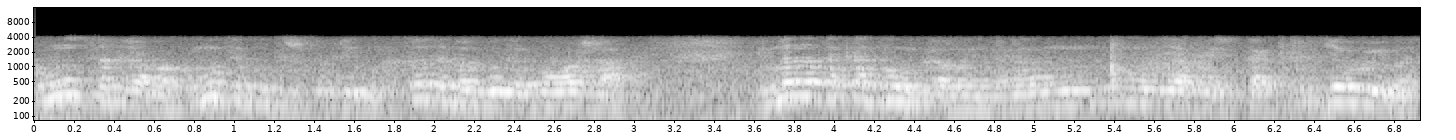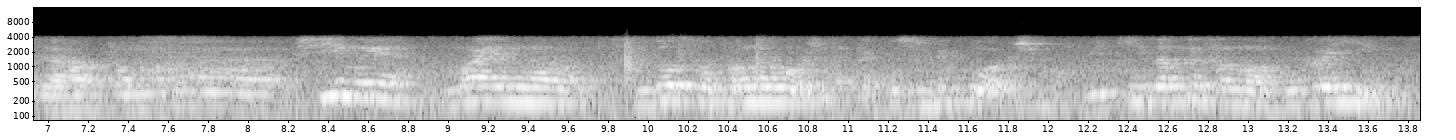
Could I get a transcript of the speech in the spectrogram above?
кому це треба, кому ти будеш потрібен, хто тебе буде поважати? І в мене така думка виникла, ну, якось так з'явилася раптом. Е, Всі ми маємо свідоцтво про народження, таку собі корочку, в якій записано українець.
